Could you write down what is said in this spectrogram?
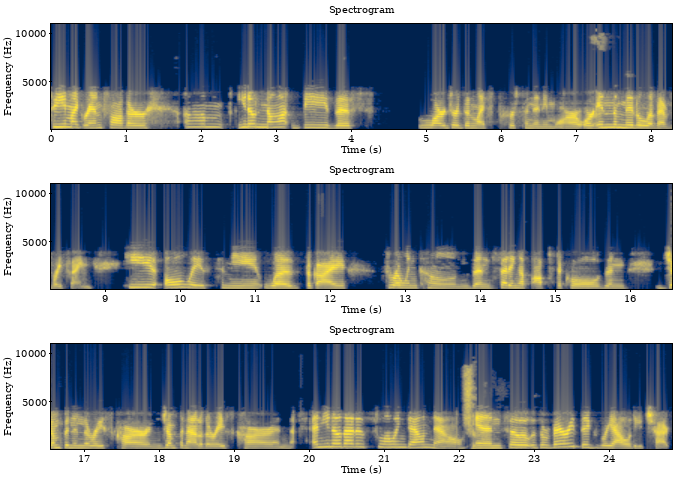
see my grandfather, um, you know, not be this larger than life person anymore or right. in the middle of everything. He always, to me, was the guy throwing cones and setting up obstacles and jumping in the race car and jumping out of the race car. And and you know that is slowing down now. Sure. and so it was a very big reality check.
